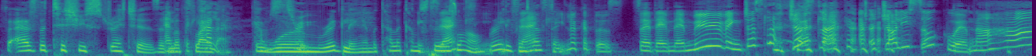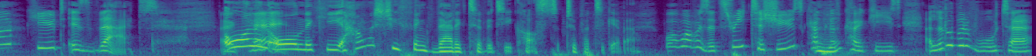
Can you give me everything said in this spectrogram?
So as the tissue stretches, it And looks like the worm through. wriggling, and the color comes through as well. Really exactly. fantastic. Look at this. So they, they're moving just like just like a, a jolly silkworm. Now, how cute is that? All in all, Nikki, how much do you think that activity cost to put together? Well, what was it? Three tissues, couple Mm-hmm. of kokis, a little bit of water,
